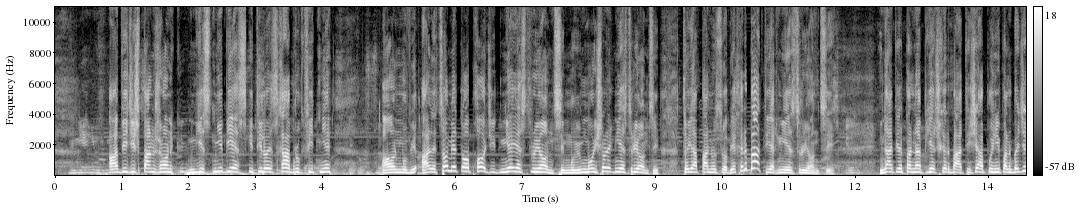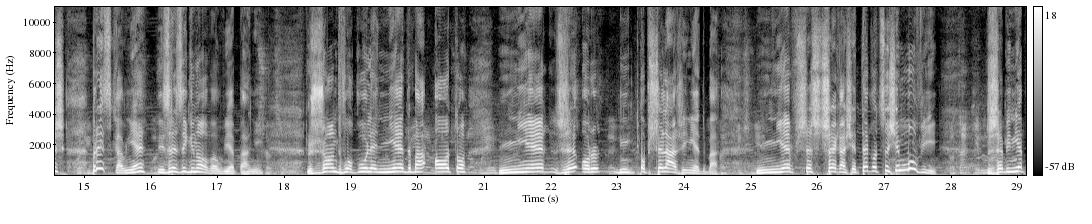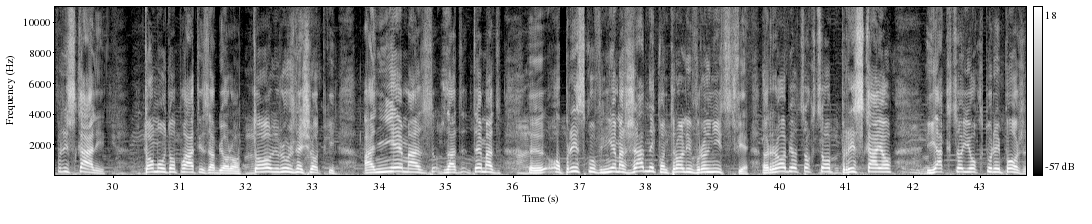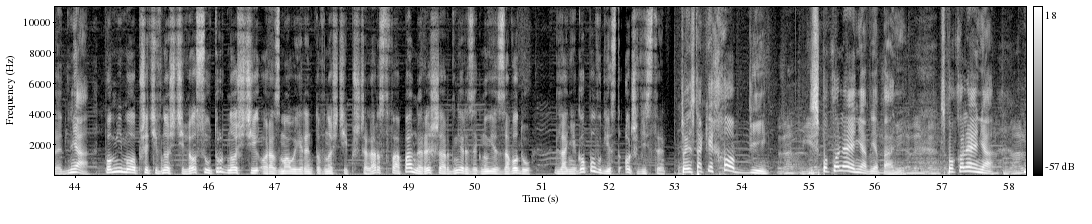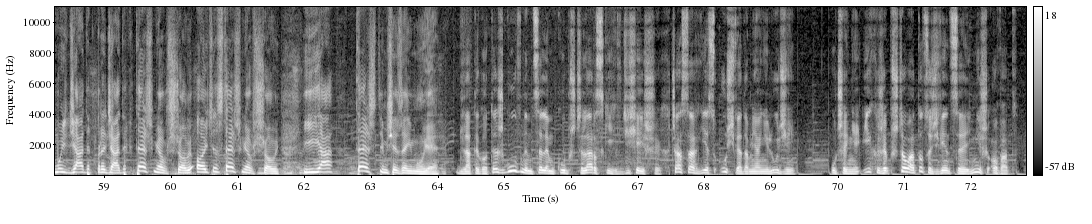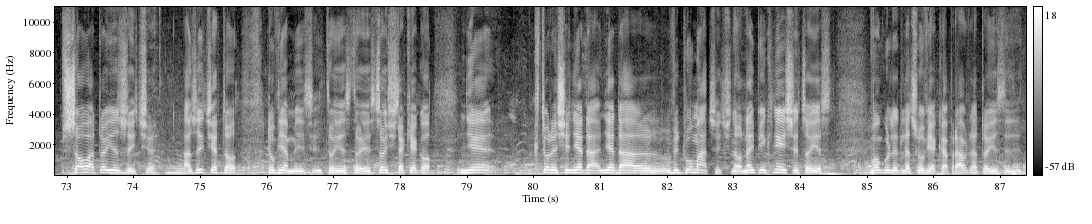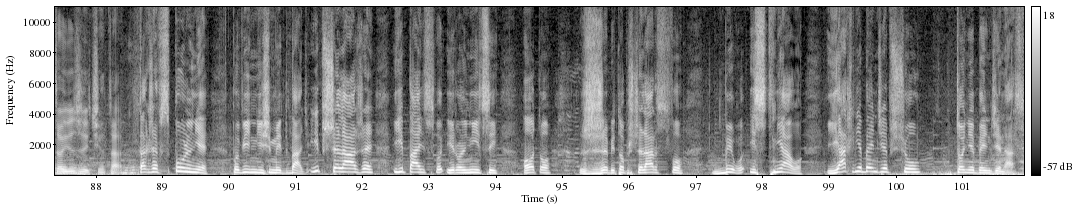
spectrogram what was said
A widzisz pan, że on jest niebieski, tyle jest habru kwitnie. A on mówi, ale co mnie to obchodzi? Nie jest trujący. Mówi, mój środek nie jest trujący. To ja panu zrobię herbaty, jak nie jest trujący. I najpierw pan napijesz herbaty się, a później pan będziesz pryskał, nie? I zrezygnował, wie pani. Rząd w ogóle nie dba o to, nie, że o, o pszczelarzy nie dba. Nie przestrzega się tego, co się mówi, żeby nie pryskali. To mu dopłaty zabiorą, to różne środki. A nie ma na temat e, oprysków, nie ma żadnej kontroli w rolnictwie. Robią co chcą, pryskają jak chcą i o której porze dnia. Pomimo przeciwności losu, trudności oraz małej rentowności pszczelarstwa, pan Ryszard nie rezygnuje z zawodu. Dla niego powód jest oczywisty. To jest takie hobby. Z pokolenia, wie pani. Z pokolenia. Mój dziadek, pradziadek też miał pszczoły, ojciec też miał pszczoły. I ja też tym się zajmuję. Dlatego też głównym celem kół pszczelarskich w dzisiejszych czasach jest uświadamianie ludzi. Uczenie ich, że pszczoła to coś więcej niż owad. Pszczoła to jest życie, a życie to, to wiemy, to jest, to jest coś takiego, nie, które się nie da, nie da wytłumaczyć. No, najpiękniejsze, co jest w ogóle dla człowieka, prawda, to jest, to jest życie, tak. Także wspólnie powinniśmy dbać i pszczelarze, i państwo, i rolnicy o to, żeby to pszczelarstwo było, istniało. Jak nie będzie pszczół, to nie będzie nas.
